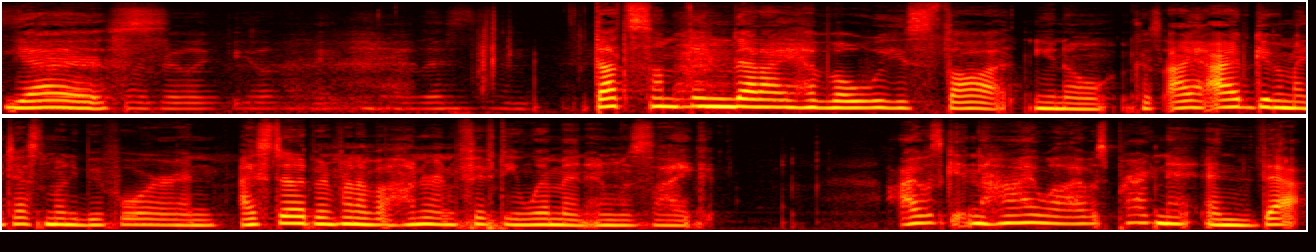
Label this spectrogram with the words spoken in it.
Yes. Really that's something that I have always thought, you know, because I've given my testimony before and I stood up in front of 150 women and was like, I was getting high while I was pregnant. And that,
